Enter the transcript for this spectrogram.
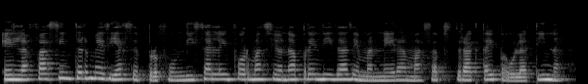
En la fase intermedia se profundiza la información aprendida de manera más abstracta y paulatina,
